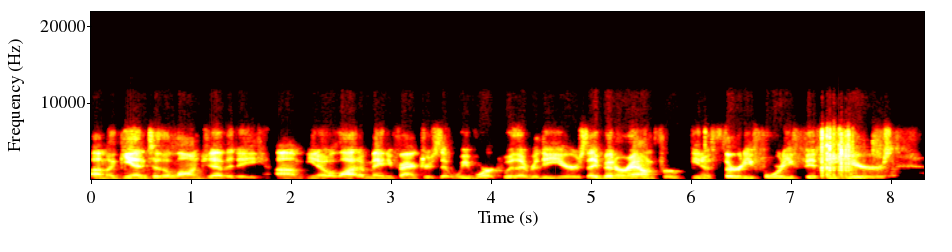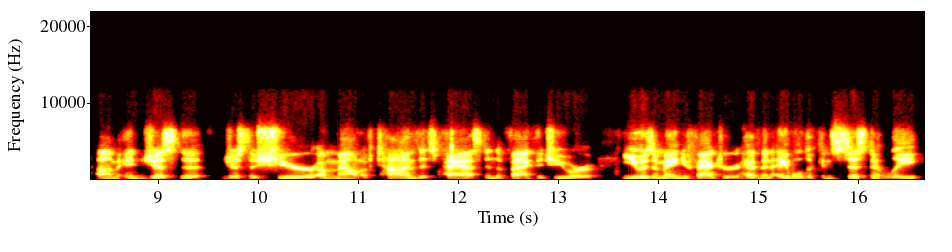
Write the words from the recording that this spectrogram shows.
Um, again to the longevity um, you know a lot of manufacturers that we've worked with over the years they've been around for you know 30 40 50 years. Um, and just the just the sheer amount of time that's passed and the fact that you are you as a manufacturer have been able to consistently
